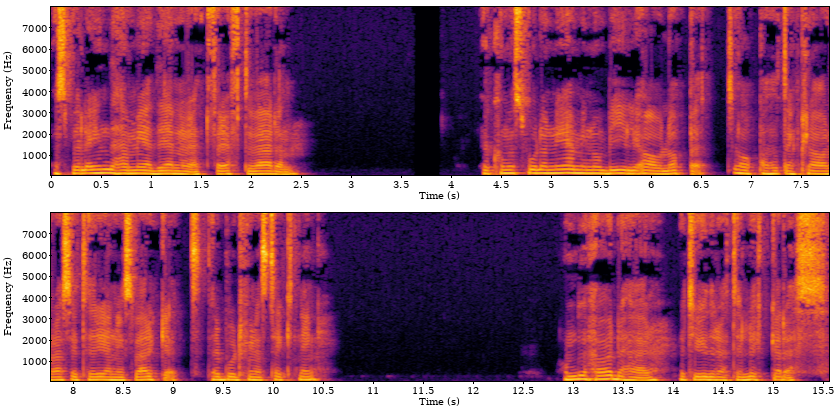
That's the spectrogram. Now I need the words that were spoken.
Jag spelar in det här meddelandet för eftervärlden. Jag kommer spola ner min mobil i avloppet och hoppas att den klarar sig till reningsverket, där det borde finnas täckning. Om du hör det här betyder det att det lyckades.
